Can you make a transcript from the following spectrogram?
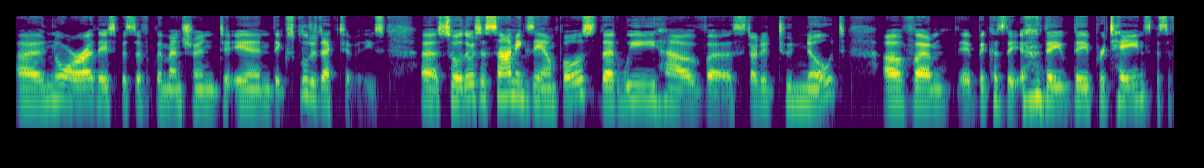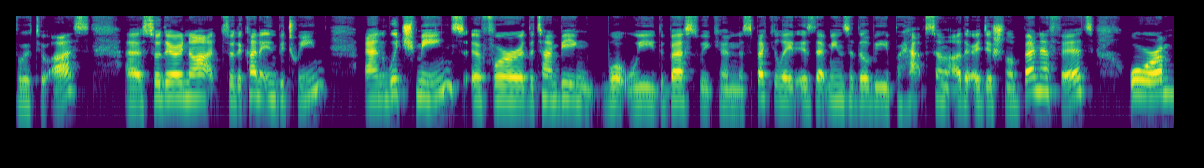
uh, nor are they specifically mentioned in the excluded activities. Uh, so, those are some examples that we have uh, started to note of um, because they, they, they pertain specifically to us. so, they're not, so they're kind of in between, and which means for the time being, what we the best we can speculate is that means that there'll be perhaps some other additional benefits or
